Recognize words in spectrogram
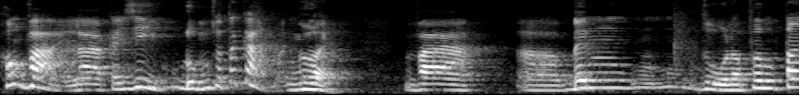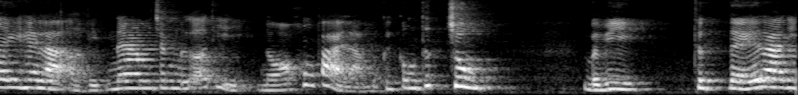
không phải là cái gì cũng đúng cho tất cả mọi người. Và à, bên dù là phương tây hay là ở việt nam chăng nữa thì nó không phải là một cái công thức chung. Bởi vì thực tế ra thì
